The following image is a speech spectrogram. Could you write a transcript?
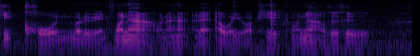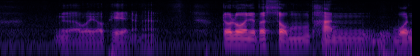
ที่โคนบริเวณหัวหนาวนะฮะและอวัยวะเพศหัวหนาวก็คือเหนืออวัยวะเพศนะฮะตัวโลนจะผสมพันธุ์บน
